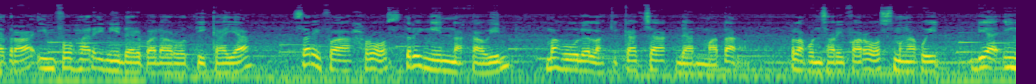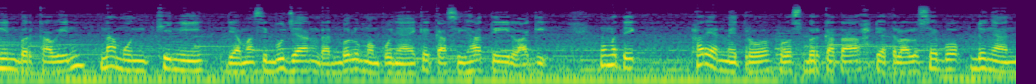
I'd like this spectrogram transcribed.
sejahtera, info hari ini daripada Roti Kaya. Sarifah Ros teringin nak kawin, mahu lelaki kacak dan matang. Pelakon Sarifah Ros mengakui dia ingin berkawin, namun kini dia masih bujang dan belum mempunyai kekasih hati lagi. Memetik Harian Metro, Ros berkata dia terlalu sibuk dengan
